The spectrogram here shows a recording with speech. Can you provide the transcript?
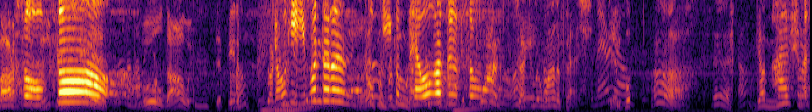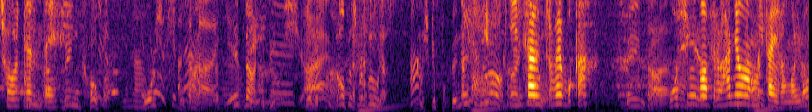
없어, 없어. 여기 이분들은 이거 배워가지고 좀. Ah. 하시면 좋을 텐데. 인사를 좀 해볼까? 오신 것을 환영합니다 이런 걸로.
